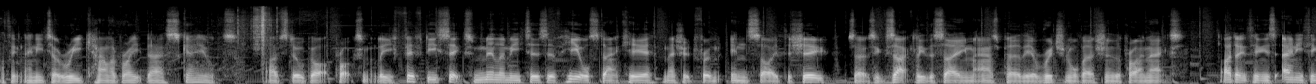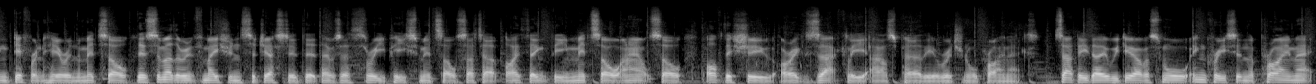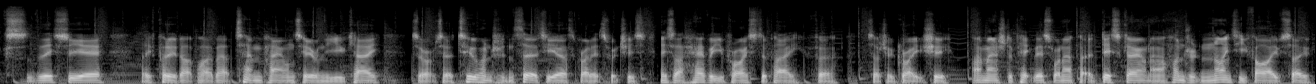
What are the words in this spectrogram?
I think they need to recalibrate their scales. I've still got approximately 56 millimeters of heel stack here measured from inside the shoe, so it's exactly the same as per the original version of the Prime X. I don't think there's anything different here in the midsole. There's some other information suggested that there was a three-piece midsole setup. I think the midsole and outsole of this shoe are exactly as per the original Prime X. Sadly though, we do have a small increase in the Prime X this year. They've put it up by about £10 here in the UK, so up to 230 Earth credits, which is it's a heavy price to pay for such a great shoe. I managed to pick this one up at a discount at 195, so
